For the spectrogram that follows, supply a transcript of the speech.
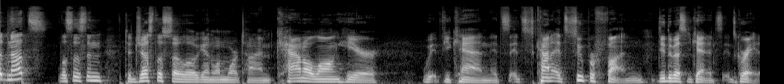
Bit nuts? Let's listen to just the solo again one more time. Count along here if you can. It's it's kind of it's super fun. Do the best you can. It's it's great.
